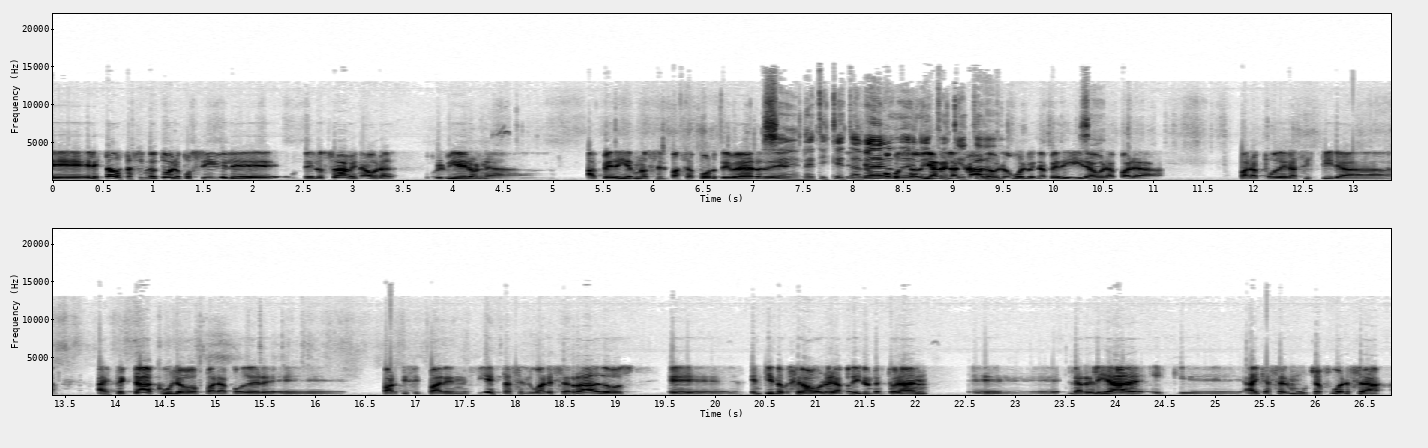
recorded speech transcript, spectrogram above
Eh, el Estado está haciendo todo lo posible, ustedes lo saben, ahora volvieron a, pedirnos el pasaporte verde. Sí, la etiqueta verde. Un poco se había relajado, lo vuelven a pedir ahora para, para poder asistir a, a espectáculos, para poder eh, participar en fiestas, en lugares cerrados. Eh, entiendo que se va a volver a pedir en restaurante. Eh, la realidad es que hay que hacer mucha fuerza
